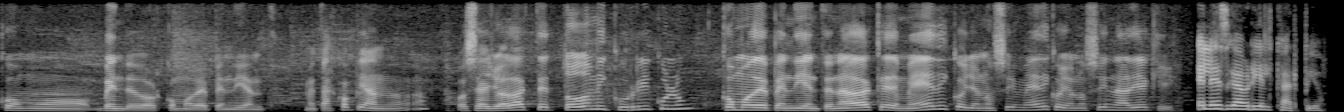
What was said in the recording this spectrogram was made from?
como vendedor, como dependiente. ¿Me estás copiando? O sea, yo adapté todo mi currículum como dependiente, nada que de médico, yo no soy médico, yo no soy nadie aquí. Él es Gabriel Carpio.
